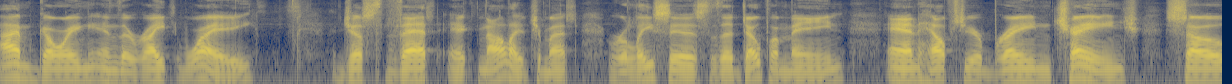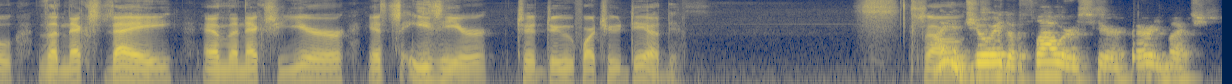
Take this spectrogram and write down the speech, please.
I'm going in the right way. Just that acknowledgement releases the dopamine and helps your brain change so the next day and the next year it's easier to do what you did. So I enjoy the flowers here very much.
